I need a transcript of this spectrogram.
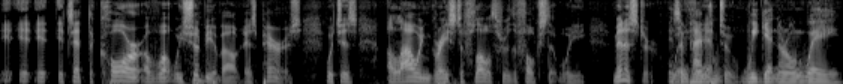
it, it, it, it's at the core of what we should be about as parish, which is allowing grace to flow through the folks that we minister And with sometimes and to. we get in our own way.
